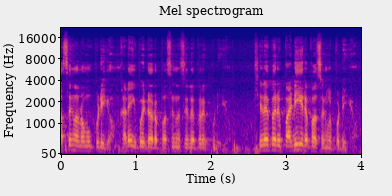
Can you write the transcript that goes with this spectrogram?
பசங்களை ரொம்ப பிடிக்கும். கடைக்கு போயிட்டு வர பசங்க சில பேருக்கு பிடிக்கும். சில பேர் படிக்கிற பசங்களை பிடிக்கும்.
